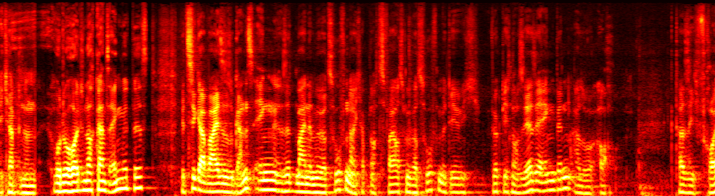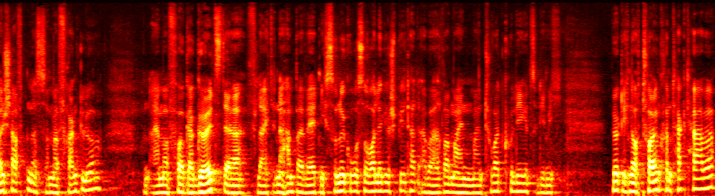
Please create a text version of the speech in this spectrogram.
ich habe nun wo du heute noch ganz eng mit bist? Witzigerweise so ganz eng sind meine Möberzhofener. Ich habe noch zwei aus Möberzhofen, mit denen ich wirklich noch sehr, sehr eng bin. Also auch tatsächlich Freundschaften. Das ist einmal Frank Löhr und einmal Volker Gölz, der vielleicht in der Handballwelt nicht so eine große Rolle gespielt hat, aber das war mein, mein Torwartkollege, zu dem ich wirklich noch tollen Kontakt habe.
